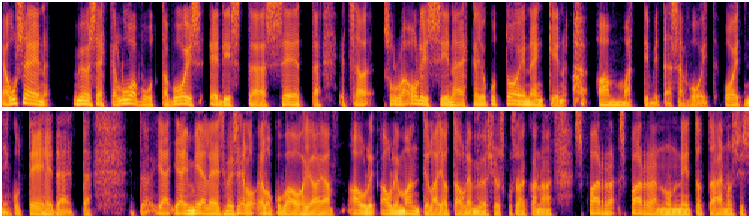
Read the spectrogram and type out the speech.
ja usein myös ehkä luovuutta voisi edistää se, että, että sä, sulla olisi siinä ehkä joku toinenkin ammatti, mitä sä voit, voit niin kuin tehdä. Että, että jäi mieleen esimerkiksi elokuvaohjaaja Auli, Auli Mantila, jota olen myös joskus aikanaan sparra, sparrannut, niin tota, hän on siis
